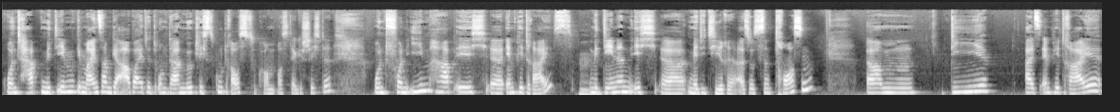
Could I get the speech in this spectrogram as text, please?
Und habe mit ihm gemeinsam gearbeitet, um da möglichst gut rauszukommen aus der Geschichte. Und von ihm habe ich äh, MP3s, mhm. mit denen ich äh, meditiere. Also es sind Trancen, ähm, die als MP3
